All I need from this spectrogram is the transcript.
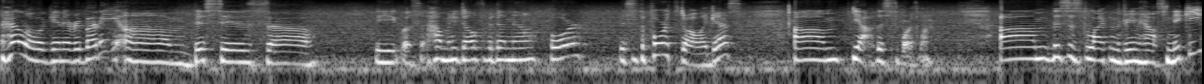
hello again, everybody. Um, this is uh, the was how many dolls have I done now? Four. This is the fourth doll, I guess. Um, yeah, this is the fourth one. Um, this is Life in the Dream House, Nikki.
